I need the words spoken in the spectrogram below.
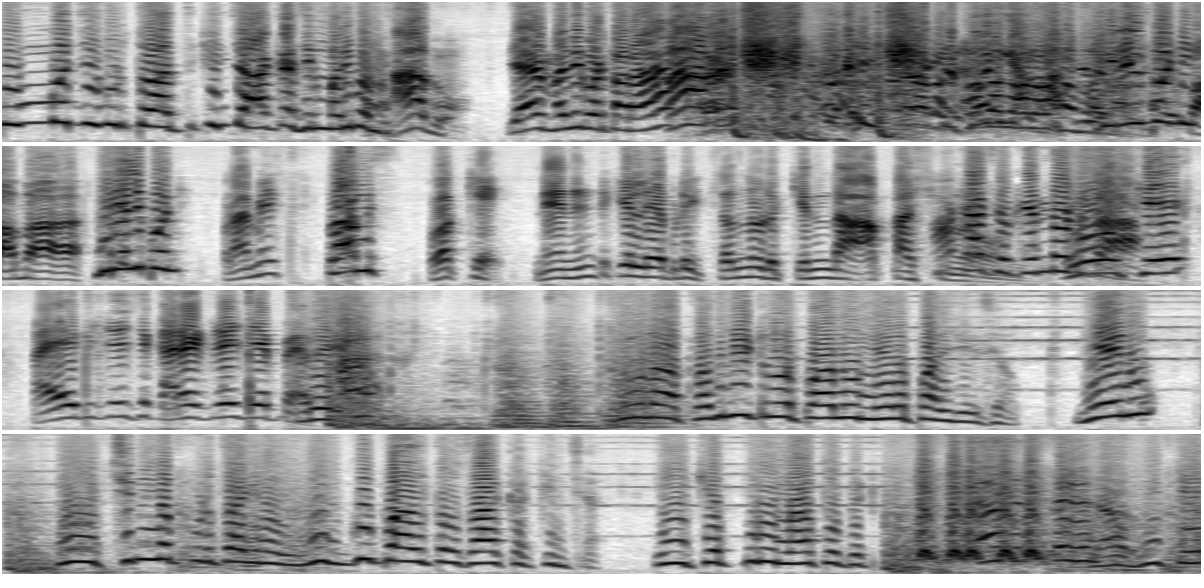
తుమ్మ జిగురుతో అతికించి ఆకాశం మరి మళ్ళీ కొడతారా? మీరు వెళ్ళిపోండి. ప్రామిస్? ప్రామిస్. ఓకే. నేను ఇంటికి వెళ్ళేప్పటికి చంద్రుడు కింద ఆకాశం ఆకాశం కింద ఓకే. పైకి చూసి కరెక్టే చెప్పారు. అరే. నువ్వు నా పది లీటర్ల పాలు నేలపాలు చేశావు. నేను నువ్వు చిన్నప్పుడు తాగిన ఉగ్గు పాలతో సహా కక్కించా ఇంకెప్పుడు నాతో పెట్టుకో. నా రూటే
